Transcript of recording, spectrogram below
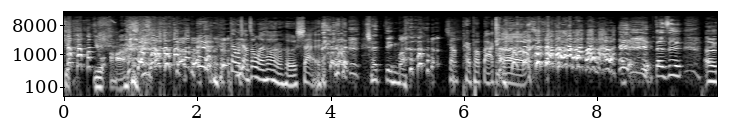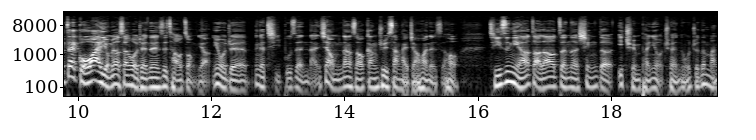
You are。但我讲中文的时候很和善。确定吗？像 Pepper Butter。但是呃，在国外有没有生活圈这件事超重要，因为我觉得那个起步是很难。像我们那个时候刚去上海交换的时候，其实你要找到真的新的一群朋友圈，我觉得蛮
